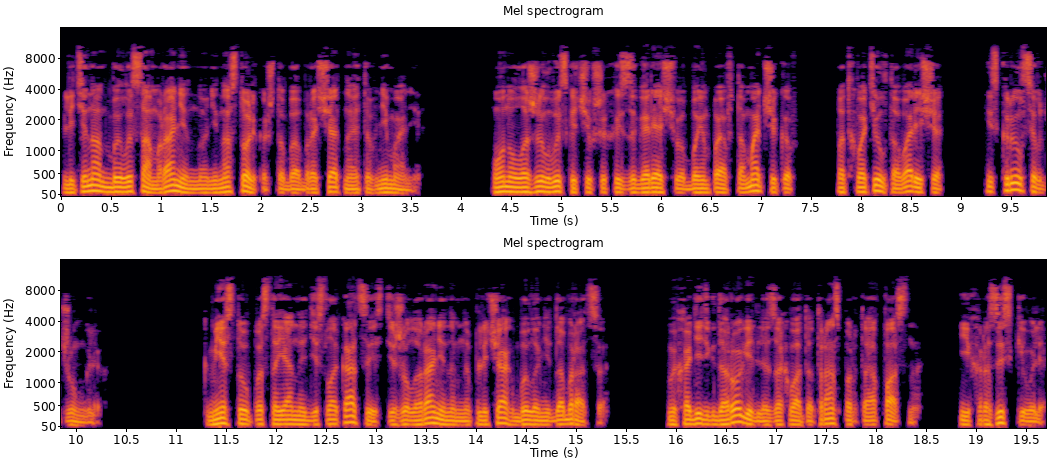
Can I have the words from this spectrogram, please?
Лейтенант был и сам ранен, но не настолько, чтобы обращать на это внимание. Он уложил выскочивших из-за горящего БМП автоматчиков, подхватил товарища и скрылся в джунглях. К месту постоянной дислокации с тяжелораненым на плечах было не добраться. Выходить к дороге для захвата транспорта опасно. Их разыскивали,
